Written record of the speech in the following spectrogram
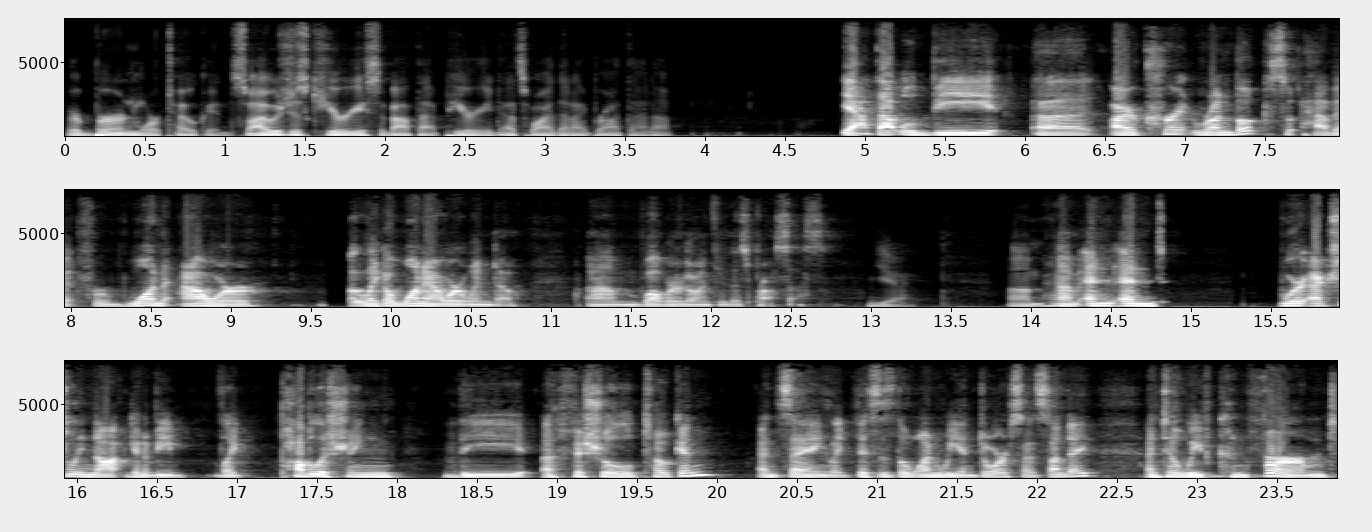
or burn more tokens. So I was just curious about that period. That's why that I brought that up. Yeah, that will be uh, our current run book. So have it for one hour, like a one hour window, um, while we're going through this process. Yeah. Um, have... um, and and we're actually not going to be like publishing the official token and saying like this is the one we endorse as Sundae until we've confirmed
